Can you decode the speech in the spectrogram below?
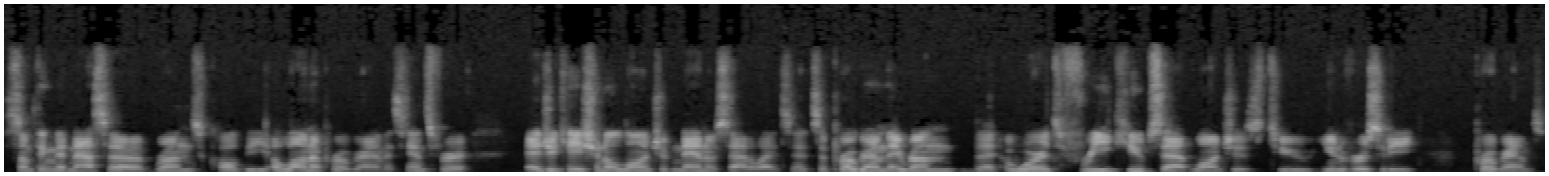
something that NASA runs called the ELaNa program. It stands for Educational Launch of Nanosatellites. It's a program they run that awards free CubeSat launches to university programs.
